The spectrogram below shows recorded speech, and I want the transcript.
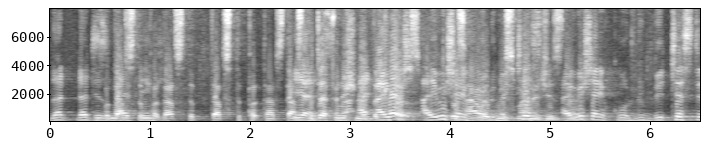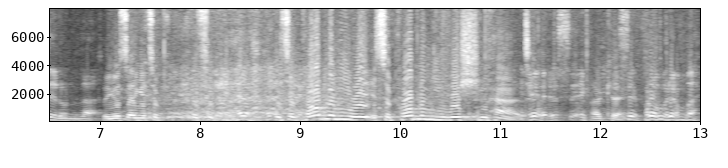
That, that is but my that's thinking. The, that's the, that's the, that's, that's yes, the definition I, of the I curse, wish, I wish is I how could it be mismanages tested, I wish I could be tested on that. So you're saying it's a, it's a, it's a, problem, you, it's a problem you wish you had? Yes, okay. it's a problem I,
